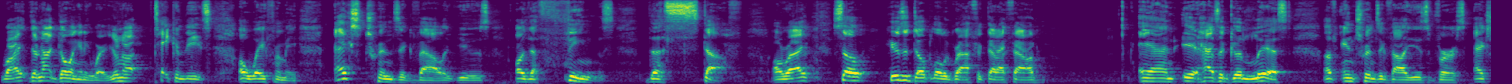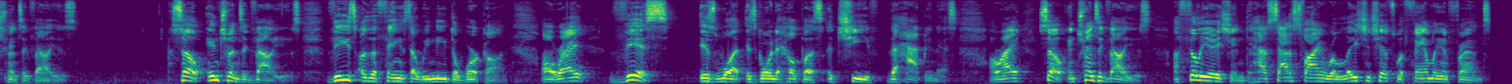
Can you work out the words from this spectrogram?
right? They're not going anywhere. You're not taking these away from me. Extrinsic values are the things, the stuff, all right? So here's a dope little graphic that I found and it has a good list of intrinsic values versus extrinsic values. So intrinsic values, these are the things that we need to work on, all right? This is what is going to help us achieve the happiness, all right? So intrinsic values, affiliation, to have satisfying relationships with family and friends,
